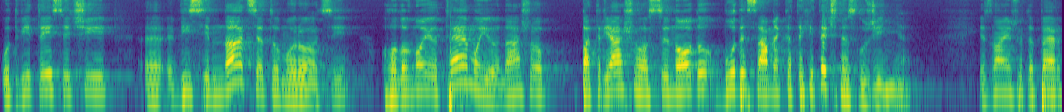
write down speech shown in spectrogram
у 2018 році головною темою нашого патріаршого синоду буде саме катехітичне служіння. Я знаю, що тепер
